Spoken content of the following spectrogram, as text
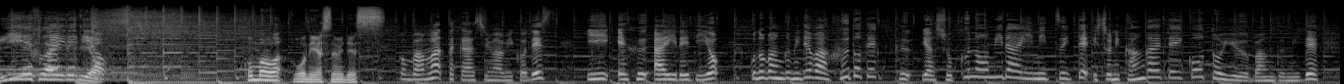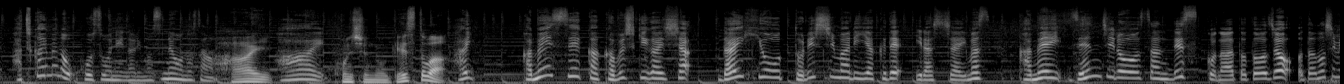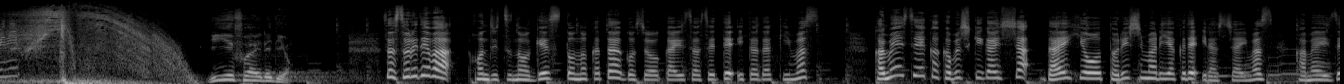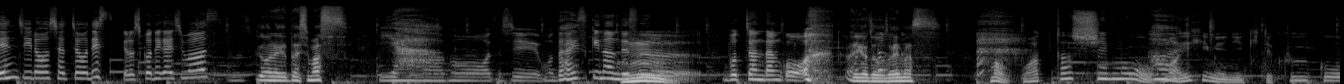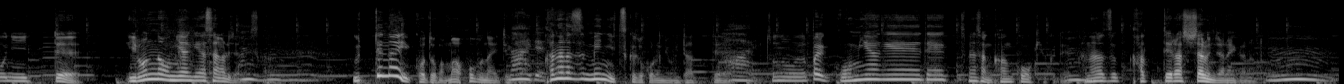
EFI レディオこんばんは大根康則です。こんばんは高橋真美子です。EFI レディオこの番組ではフードテックや食の未来について一緒に考えていこうという番組で8回目の放送になりますね小野さん。はい。はい。今週のゲストは？はい。亀井製菓株式会社代表取締役でいらっしゃいます亀井善次郎さんです。この後登場お楽しみに。EFI レディオさあそれでは本日のゲストの方ご紹介させていただきます。亀井製菓株式会社代表取締役でいらっしゃいます亀井善次郎社長です。よろしくお願いします。よろしくお願いいたします。いやーもう私もう大好きなんです、うん。坊ちゃん団子。ありがとうございます。まあ私も、はい。まあ愛媛に来て空港に行っていろんなお土産屋さんあるじゃないですか、売ってないことがまあほぼないというか必ず目につくところに置いてあって、はい。そのやっぱりお土産で皆さん観光客でうん。必ず買ってらっしゃるんじゃないかなと、うん。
